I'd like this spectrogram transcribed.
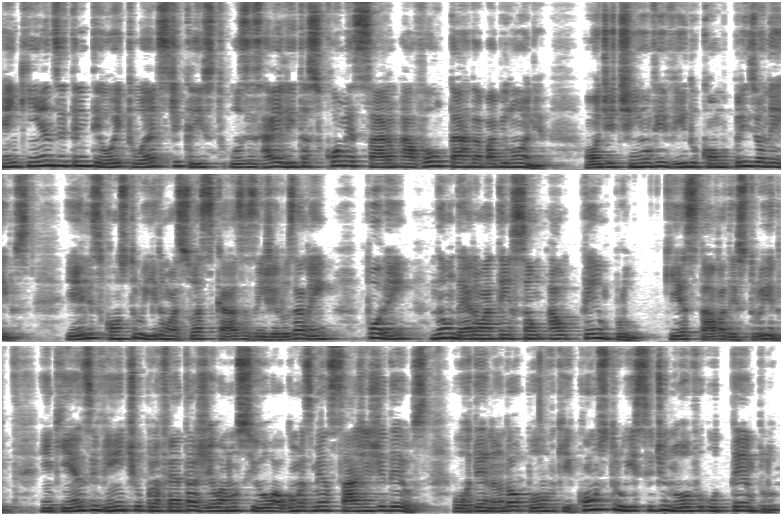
Em 538 a.C., os israelitas começaram a voltar da Babilônia, onde tinham vivido como prisioneiros. Eles construíram as suas casas em Jerusalém, porém não deram atenção ao templo que estava destruído. Em 520, o profeta Ageu anunciou algumas mensagens de Deus, ordenando ao povo que construísse de novo o templo.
